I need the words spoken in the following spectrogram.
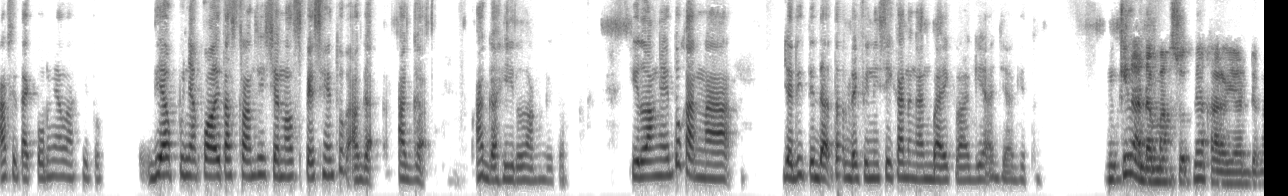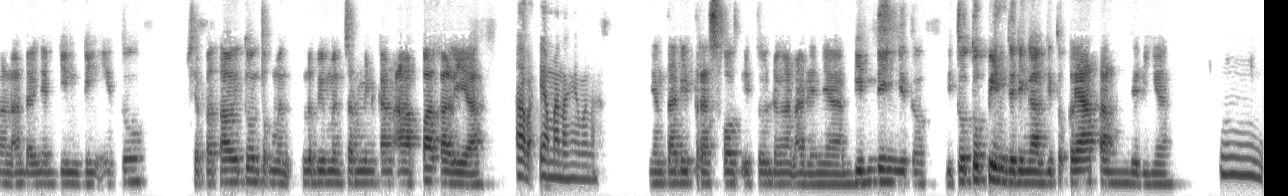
arsitekturnya lah gitu. Dia punya kualitas transitional space-nya itu agak agak agak hilang gitu. Hilangnya itu karena jadi tidak terdefinisikan dengan baik lagi aja gitu. Mungkin ada maksudnya kali ya dengan adanya dinding itu. Siapa tahu itu untuk men- lebih mencerminkan apa kali ya. Apa? Yang mana? Yang mana? Yang tadi threshold itu dengan adanya dinding gitu. Ditutupin jadi nggak gitu kelihatan jadinya. Hmm,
